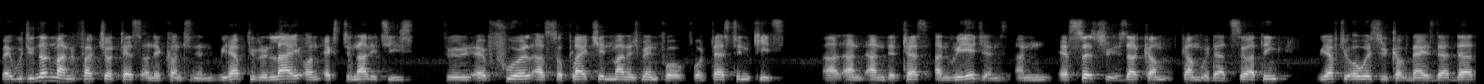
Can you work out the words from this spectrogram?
But we do not manufacture tests on the continent. We have to rely on externalities to uh, fuel our supply chain management for, for testing kits uh, and, and the tests and reagents and accessories that come, come with that. So I think we have to always recognize that, that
